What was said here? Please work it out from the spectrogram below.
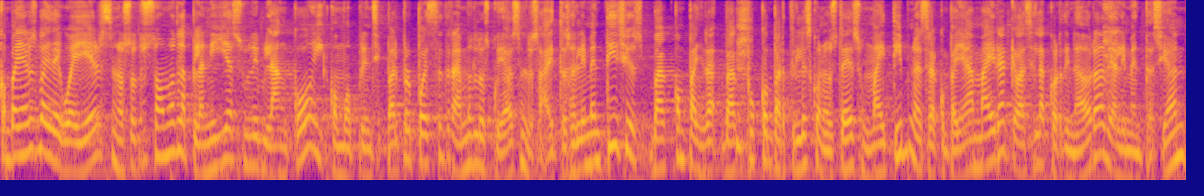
Compañeros by the wayers, nosotros somos la planilla azul y blanco y como principal propuesta traemos los cuidados en los hábitos alimenticios. Va a, acompañar- va a compartirles con ustedes un My Tip, nuestra compañera Mayra, que va a ser la coordinadora de alimentación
